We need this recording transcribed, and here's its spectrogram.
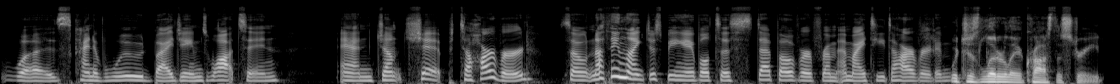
was kind of wooed by James Watson and jumped ship to Harvard. So nothing like just being able to step over from MIT to Harvard, and Which is literally across the street.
